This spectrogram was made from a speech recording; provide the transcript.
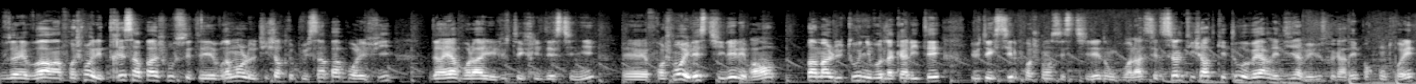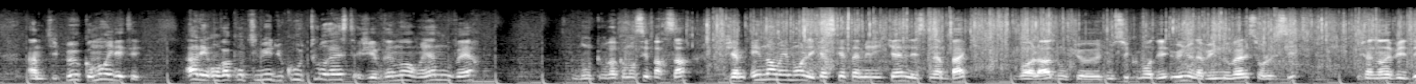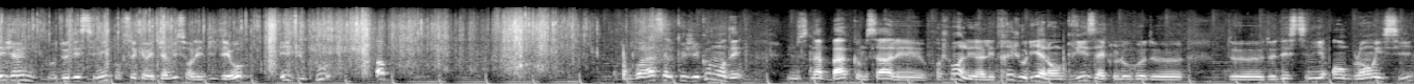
Vous allez voir, hein, franchement il est très sympa, je trouve que c'était vraiment le t-shirt le plus sympa pour les filles. Derrière voilà il est juste écrit Destiny et franchement il est stylé, il est vraiment pas mal du tout au niveau de la qualité du textile, franchement c'est stylé donc voilà c'est le seul t-shirt qui était ouvert, Lady avait juste regardé pour contrôler un petit peu comment il était. Allez on va continuer du coup tout le reste j'ai vraiment rien ouvert donc on va commencer par ça. J'aime énormément les casquettes américaines, les snapbacks. Voilà, donc euh, je me suis commandé une, il y en avait une nouvelle sur le site. J'en avais déjà une de Destiny pour ceux qui avaient déjà vu sur les vidéos. Et du coup, hop Voilà celle que j'ai commandée. Une snapback comme ça, franchement elle est, très jolie, elle est en grise avec le logo de Destiny en blanc ici.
